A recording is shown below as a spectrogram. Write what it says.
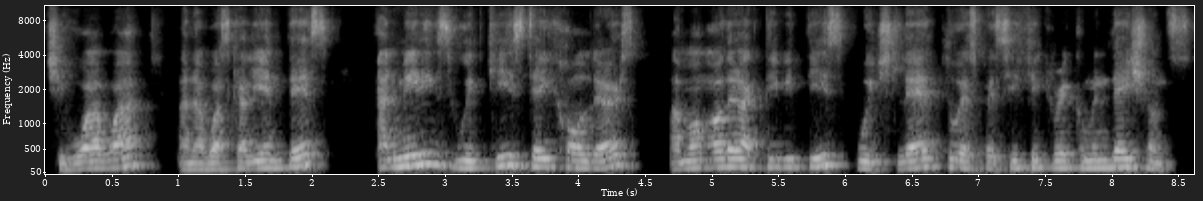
Chihuahua, and Aguascalientes, and meetings with key stakeholders, among other activities which led to specific recommendations.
